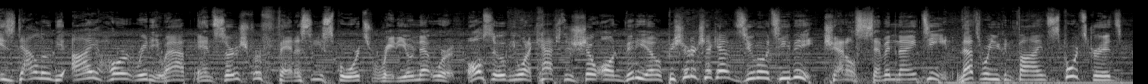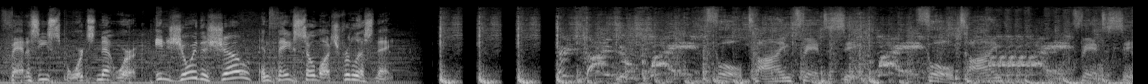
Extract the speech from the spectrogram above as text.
is download the iHeartRadio app and search for Fantasy Sports Radio Network. Also, if you want to catch this show on video, be sure to check out Xumo TV, channel 719. That's where you can find Sports Grid's Fantasy Sports Network. Enjoy the show, and thanks so much for listening. Time fantasy. Full time fantasy.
